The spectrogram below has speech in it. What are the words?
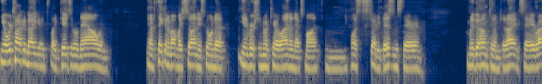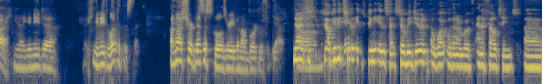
you know, we're talking about, you know, like digital now and I'm thinking about my son who's going to University of North Carolina next month and wants to study business there. And I'm going to go home to him tonight and say, "Hey, Rye, you know, you need to you need to look at this thing." I'm not sure business schools are even on board with it yet. No, um, just, so I'll give you two interesting insights. So we do a work with a number of NFL teams, uh,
